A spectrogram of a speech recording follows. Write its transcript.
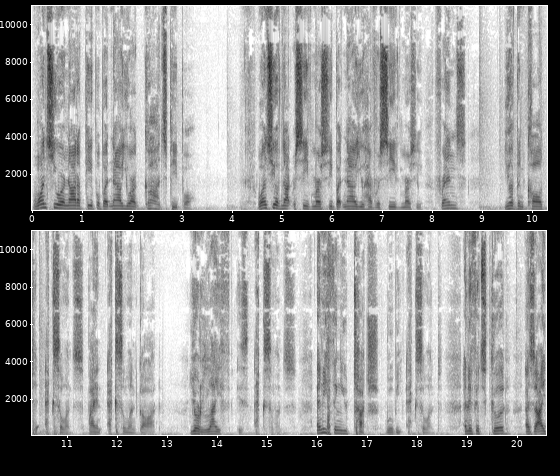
Once you were not a people, but now you are God's people. Once you have not received mercy, but now you have received mercy. Friends, you have been called to excellence by an excellent God. Your life is excellence. Anything you touch will be excellent. And if it's good, as I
